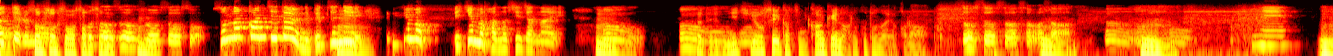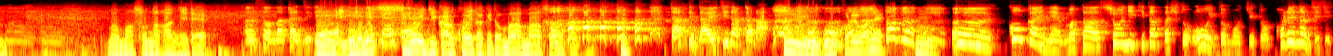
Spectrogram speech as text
えてるの？そうそうそうそう。そうそうそうそうそう。そんな感じだよね。別に、力む、力む話じゃない。う。うんん。うんうん。だって日常生活に関係のあることなんやから。そうそうそうそうそう。うんうんうんうん。ね。う。うんんうん。まあまあ、そんな感じで。あそんな感じうで。ん。ものすごい時間超えたけど、まあまあ、そんな感 だって大事だから。じ。うん。これはね。多分、うん。うん、今回ね、また衝撃だった人多いと思うけど、これが事実。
